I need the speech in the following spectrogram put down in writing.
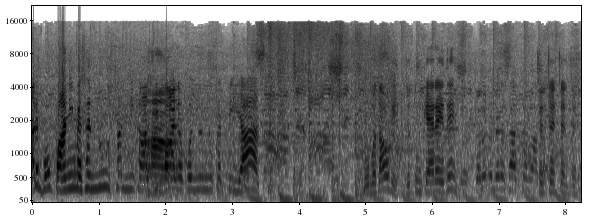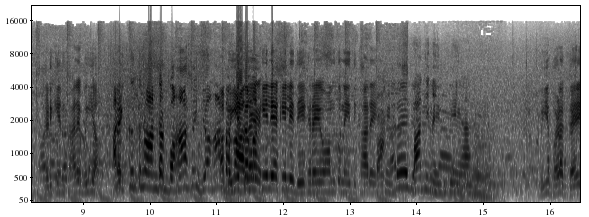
अरे वो पानी में से नू सन निकालती हाँ। बालों को यूँ यूँ करती यार। वो बताओगे जो तुम कह रहे थे? चल चल। चल चल लड़के रहे भैया। अरे कितना अंदर वहाँ से जहाँ भैया तुम अकेले अकेले देख रहे हो हमको नहीं दिखा रहे। बाकी नहीं दिखे यार। भैया भड़क गए।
